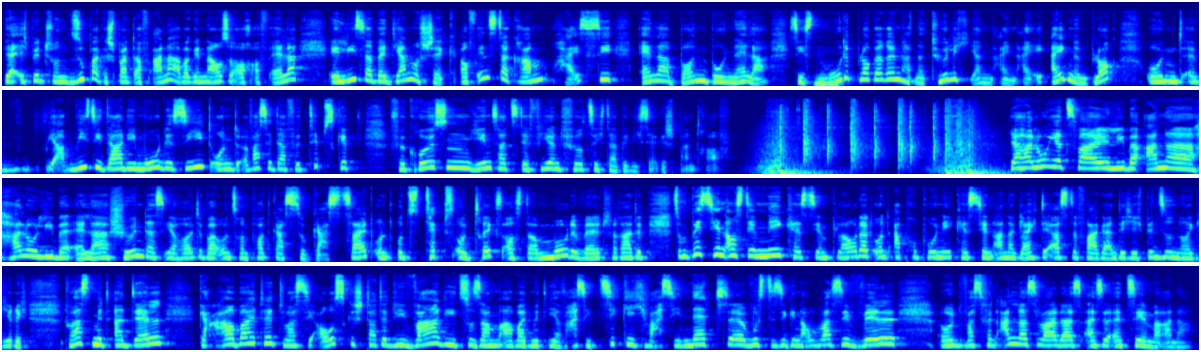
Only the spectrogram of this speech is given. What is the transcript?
Ja, ich bin schon super gespannt auf Anna, aber genauso auch auf Ella. Elisabeth Januszek. Auf Instagram heißt sie Ella Bonbonella. Sie ist mhm. Modebloggerin, hat natürlich ihren einen eigenen Blog und äh, ja, wie sie da die Mode sieht und was sie da für Tipps gibt für Größen jenseits der 44, da bin ich sehr gespannt drauf. Ja, hallo ihr zwei, liebe Anne, hallo liebe Ella. Schön, dass ihr heute bei unserem Podcast zu Gast seid und uns Tipps und Tricks aus der Modewelt verratet, so ein bisschen aus dem Nähkästchen plaudert. Und apropos Nähkästchen, Anna, gleich die erste Frage an dich. Ich bin so neugierig. Du hast mit Adele gearbeitet, du hast sie ausgestattet. Wie war die Zusammenarbeit mit ihr? War sie zickig? War sie nett? Wusste sie genau, was sie will? Und was für ein Anlass war das? Also erzähl mal, Anna.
